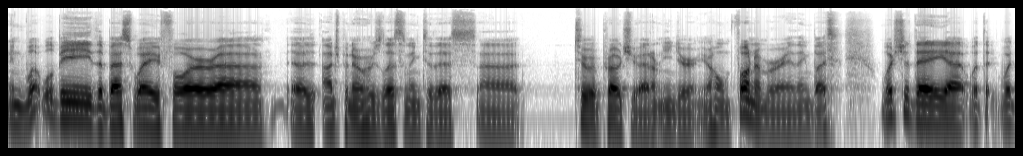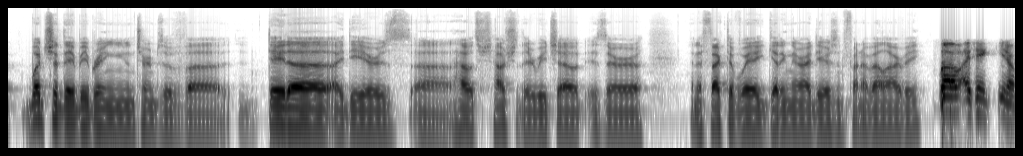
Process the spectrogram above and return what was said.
And what will be the best way for uh, an entrepreneur who's listening to this uh, to approach you? I don't need your, your home phone number or anything, but what should they uh, what the, what what should they be bringing in terms of uh, data ideas? Uh, how how should they reach out? Is there an effective way of getting their ideas in front of LRV? Well, I think you know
